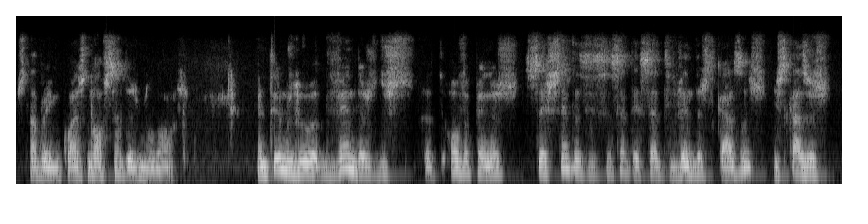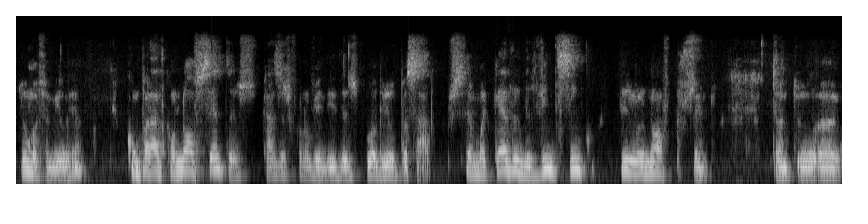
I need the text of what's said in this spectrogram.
estava em quase 900 mil dólares. Em termos de, vendas, houve apenas 667 vendas de casas, isto casas de uma família, comparado com 900 casas que foram vendidas no abril passado. Isto é uma queda de 25,9%. Portanto, uh,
